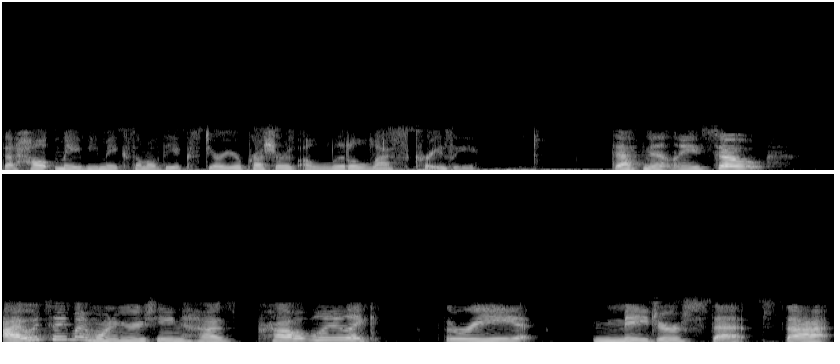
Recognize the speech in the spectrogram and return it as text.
that help maybe make some of the exterior pressures a little less crazy? Definitely. So, I would say my morning routine has probably like three major steps that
